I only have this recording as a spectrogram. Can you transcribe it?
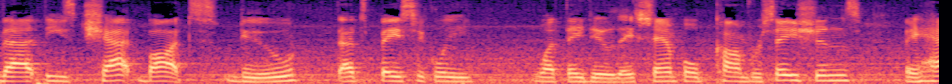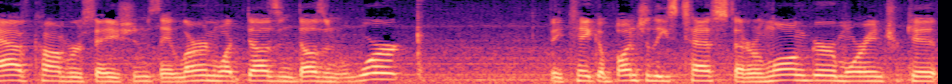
that these chat bots do, that's basically what they do. They sample conversations, they have conversations, they learn what does and doesn't work. They take a bunch of these tests that are longer, more intricate,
